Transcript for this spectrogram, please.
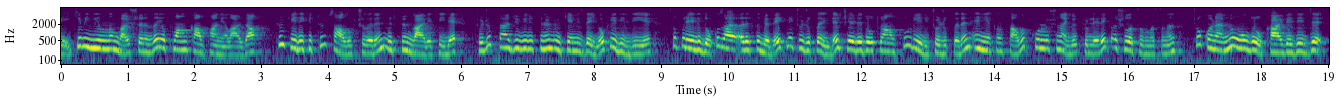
ve 2000 yılının başlarında yapılan kampanyalarda Türkiye'deki tüm sağlıkçıların üstün gayretiyle çocuk felci virüsünün ülkemizde yok edildiği, 0-59 ay arası bebek ve çocuklar ile çevrede oturan Suriyeli çocukların en yakın sağlık kuruluşuna götürülerek aşılatılmasının çok önemli olduğu kaydedildi.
